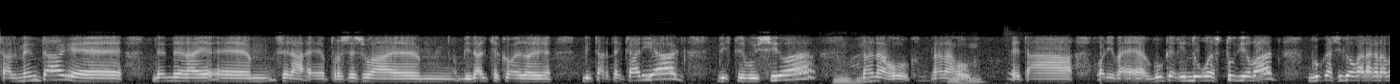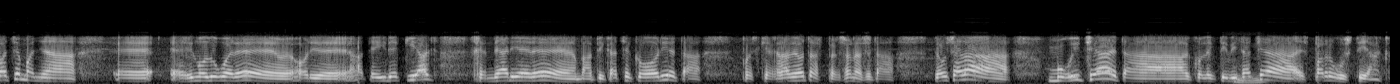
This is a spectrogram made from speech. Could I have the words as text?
salmentak, eh, den dena, eh, zera, eh, prozesua eh, bidaltzeko edo eh, bitartekariak, distribuzioa, dana guk, dana guk. Eta hori, eh, guk egin dugu estudio bat, guk hasiko gara grabatzen, baina eh, egingo dugu ere hori eh, ate irekiak, jendeari ere ba, pikatzeko hori eta pues que grabe otras personas eta gauza da mugitzea eta kolektibizatzea esparru guztiak.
